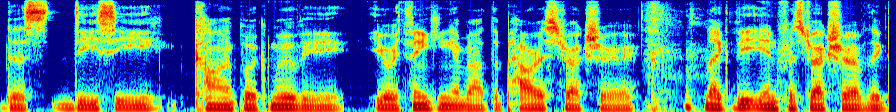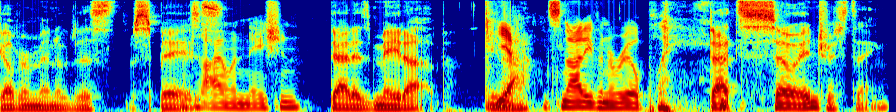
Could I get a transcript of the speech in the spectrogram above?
this DC comic book movie, you were thinking about the power structure, like the infrastructure of the government of this space This island nation? that is made up. Yeah, know? it's not even a real place. That's so interesting.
